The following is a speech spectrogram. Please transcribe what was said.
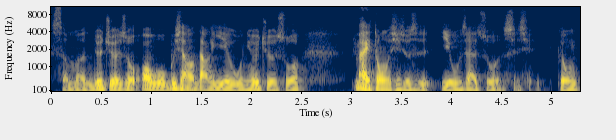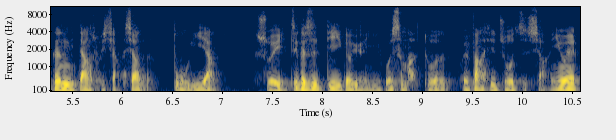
什么，你就觉得说哦，我不想要当业务，你会觉得说卖东西就是业务在做的事情，跟跟你当初想象的不一样。所以这个是第一个原因，为什么很多人会放弃做直销？因为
